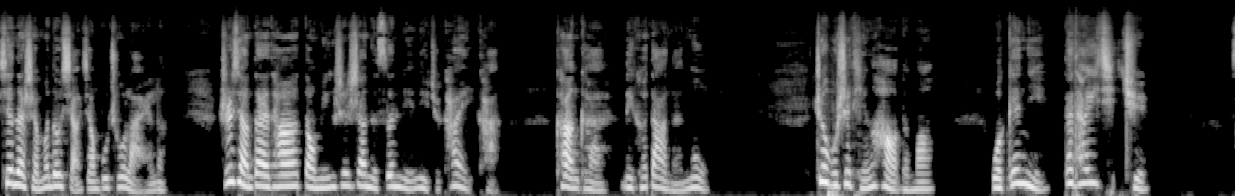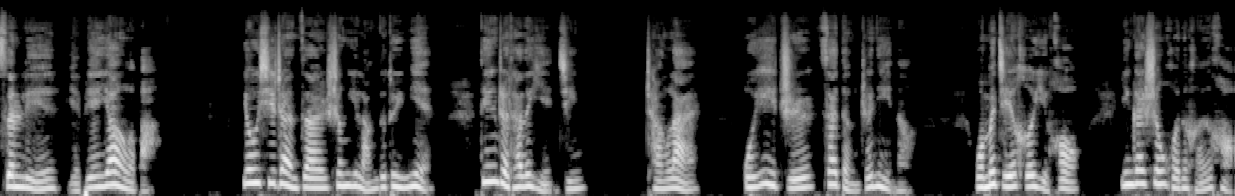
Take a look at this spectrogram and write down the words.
现在什么都想象不出来了。只想带他到明深山的森林里去看一看，看看那棵大楠木，这不是挺好的吗？我跟你带他一起去，森林也变样了吧？优希站在生一郎的对面，盯着他的眼睛。长濑，我一直在等着你呢。我们结合以后，应该生活的很好。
